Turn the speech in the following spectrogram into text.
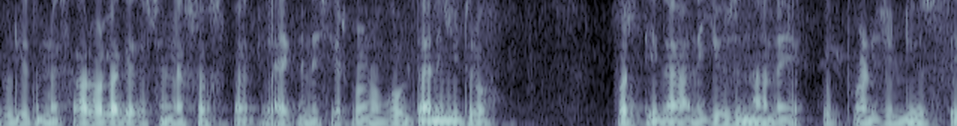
વીડિયો તમને સારો લાગે તો ચેનલને સબસ્ક્રાઈબ લાઇક અને શેર કરવાનું ભૂલતા નહીં મિત્રો. ભરતીના અને યોજના અને કોઈ પણ જે ન્યૂઝ છે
